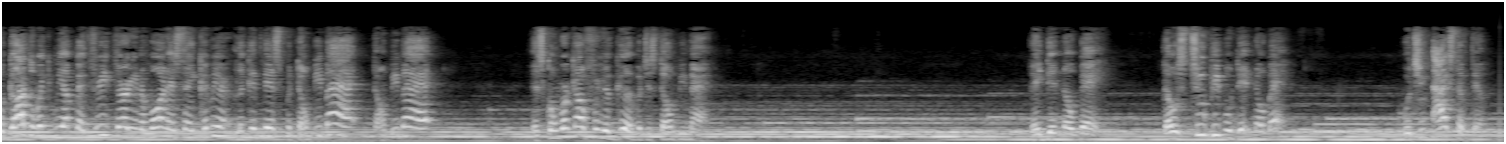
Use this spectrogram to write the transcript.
For God to wake me up at 3.30 in the morning and say, come here, look at this, but don't be mad. Don't be mad. It's to work out for your good, but just don't be mad. They didn't obey. Those two people didn't obey what you asked of them.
